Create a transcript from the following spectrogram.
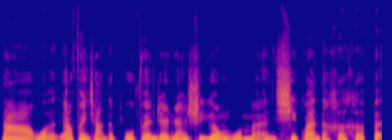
那我要分享的部分仍然是用我们习惯的和合本。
